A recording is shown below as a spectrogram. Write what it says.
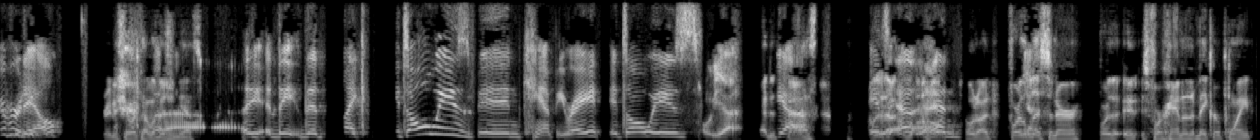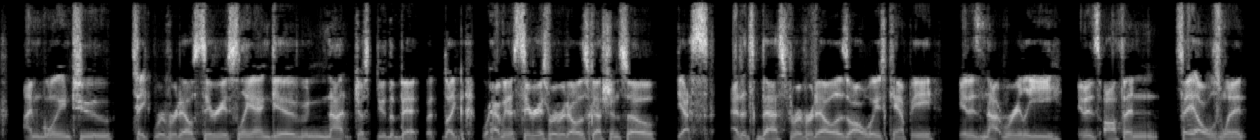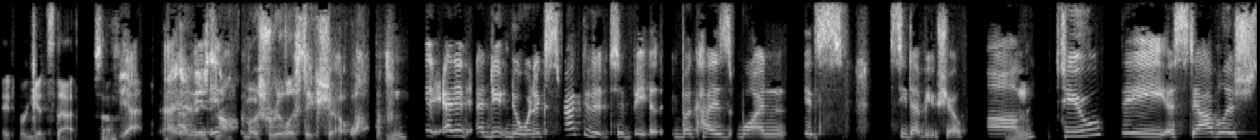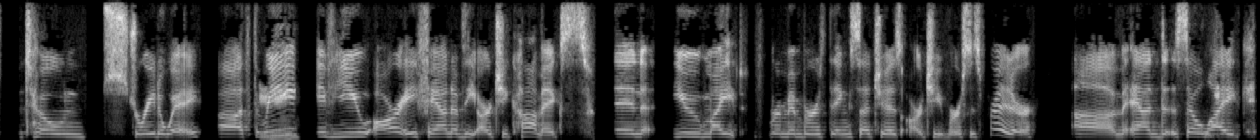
Riverdale, British show television, uh, yes. The, the the like it's always been campy, right? It's always oh yeah, yeah. It's, uh, uh, and, hold, on for the yeah. listener for the, for Hannah to make her point, I'm going to take Riverdale seriously and give not just do the bit, but like we're having a serious Riverdale discussion. So yes, at its best, Riverdale is always campy. It is not really. It is often fails when it, it forgets that. So Yeah, and, and it's it- not the most realistic show. Mm-hmm. and it, and you- no one expected it to be because one, it's a CW show. Um, two, they established the tone straight away. Uh, 3 if you are a fan of the Archie comics, then you might remember things such as Archie versus Predator. Um, and so like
